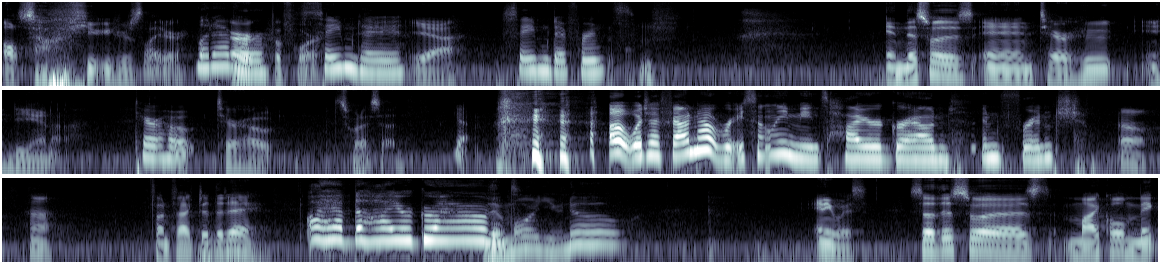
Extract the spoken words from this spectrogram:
also a few years later. Whatever. before. Same day, Yeah. same difference. And this was in Terre Haute, Indiana. Terre Haute. Terre Haute. That's what I said. Yeah. Oh, which I found out recently means higher ground in French. oh, huh. Fun fact of the day. I have the higher ground. The more you know. Anyways, so this was Michael Mick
